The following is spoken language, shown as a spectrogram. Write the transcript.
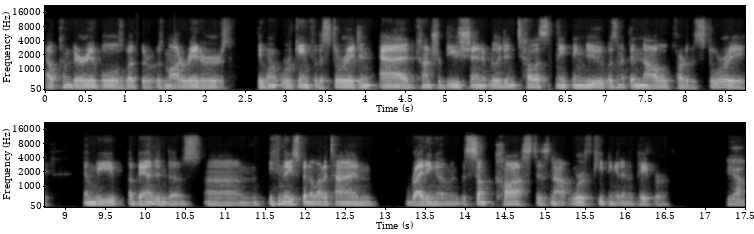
outcome variables, whether it was moderators. They weren't working for the story. It didn't add contribution. It really didn't tell us anything new. It wasn't at the novel part of the story, and we abandoned those. Um, even though you spend a lot of time writing them the sunk cost is not worth keeping it in the paper. Yeah.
